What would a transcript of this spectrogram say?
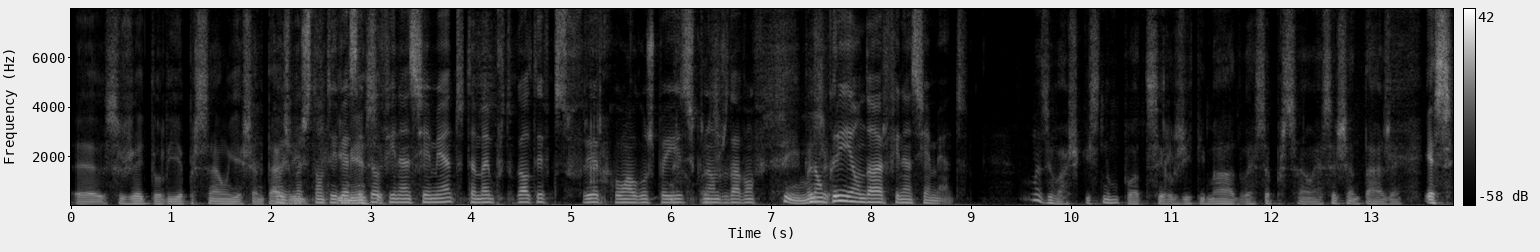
Uh, sujeito ali à pressão e à chantagem. Pois, mas se não tivesse imensa... aquele financiamento, também Portugal teve que sofrer com alguns países que não nos davam, Sim, mas... não queriam dar financiamento. Mas eu acho que isso não pode ser legitimado, essa pressão, essa chantagem, esse,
